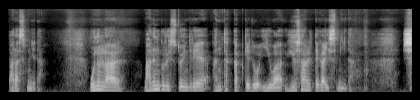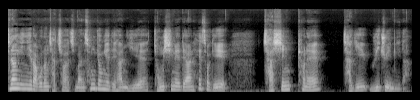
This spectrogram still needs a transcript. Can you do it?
말았습니다. 오늘날 많은 그리스도인들이 안타깝게도 이와 유사할 때가 있습니다. 신앙인이라고는 자처하지만 성경에 대한 이해, 정신에 대한 해석이 자신 편의 자기 위주입니다.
